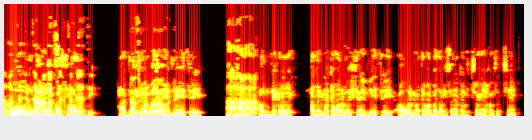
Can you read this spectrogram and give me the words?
الله انت على نفسك تنيتي هذه الذكرى العشرين ل 3 هلا هلا. هذا الذكرى هذا المؤتمر العشرين ل E3 أول مؤتمر بدأ في سنة 1995 آه،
